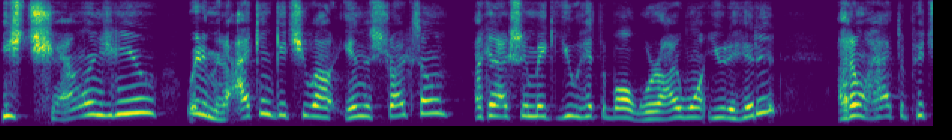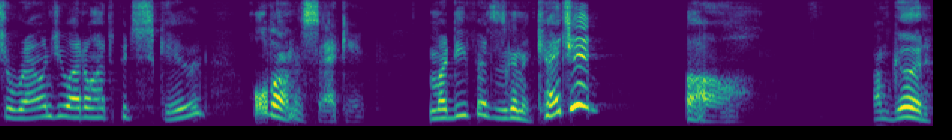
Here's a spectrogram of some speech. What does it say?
He's challenging you. Wait a minute, I can get you out in the strike zone. I can actually make you hit the ball where I want you to hit it. I don't have to pitch around you. I don't have to pitch scared. Hold on a second. My defense is going to catch it? Oh, I'm good.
